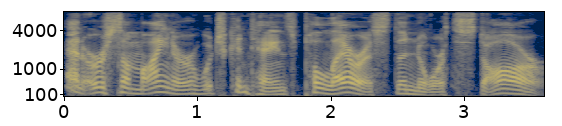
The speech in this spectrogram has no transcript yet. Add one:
and Ursa Minor, which contains Polaris, the North Star.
